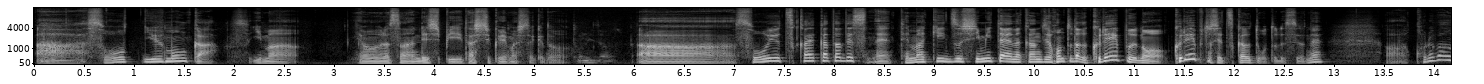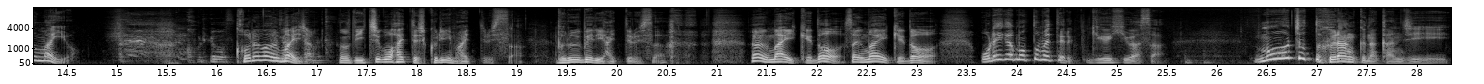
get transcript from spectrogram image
ああそういうもんか。今山村さんレシピ出してくれましたけど。あーそういう使い方ですね。手巻き寿司みたいな感じで本当だからクレープのクレープとして使うってことですよね。あーこれはうまいよ。これをこれはうまいじゃん。だっていちご入ってるしクリーム入ってるしさ。ブルーベリー入ってるしさ。うまいけどそれうまいけど俺が求めてる牛皮はさもうちょっとフランクな感じ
